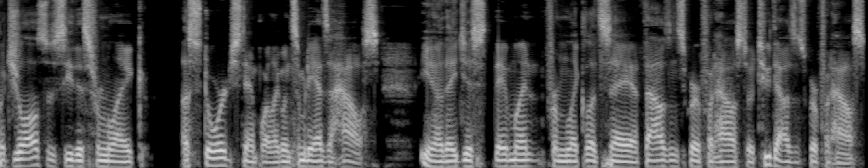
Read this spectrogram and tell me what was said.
but you'll also see this from like a storage standpoint. Like when somebody has a house, you know, they just, they went from like, let's say a thousand square foot house to a 2000 square foot house.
